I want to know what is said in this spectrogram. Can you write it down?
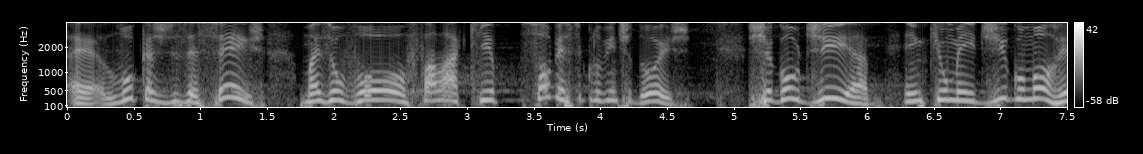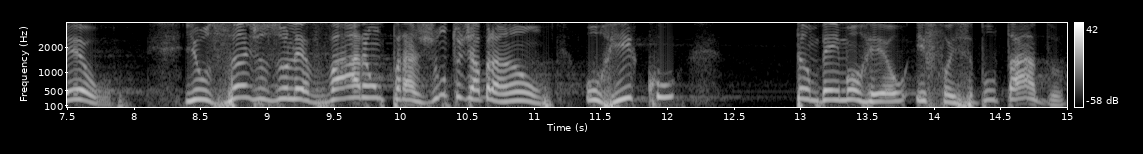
é, Lucas 16, mas eu vou falar aqui só o versículo 22. Chegou o dia em que o mendigo morreu, e os anjos o levaram para junto de Abraão. O rico também morreu e foi sepultado.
